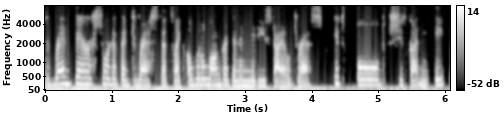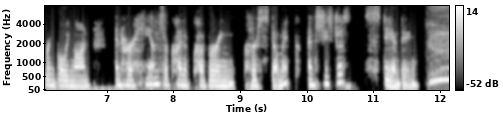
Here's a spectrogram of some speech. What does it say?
threadbare sort of a dress that's like a little longer than a midi style dress. It's old. She's got an apron going on, and her hands are kind of covering her stomach, and she's just standing.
